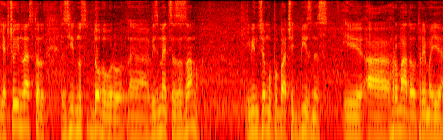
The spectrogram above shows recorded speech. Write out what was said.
Якщо інвестор згідно з договору е, візьметься за замок, і він в цьому побачить бізнес, і, а громада отримає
